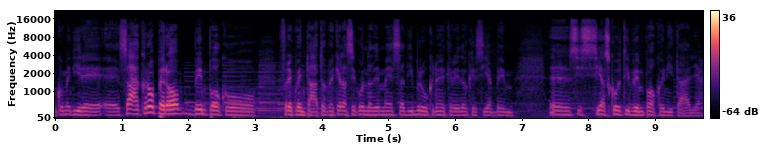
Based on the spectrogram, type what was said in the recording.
come dire, eh, sacro, però ben poco frequentato, perché la seconda messa di Bruckner credo che sia ben, eh, si, si ascolti ben poco in Italia.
